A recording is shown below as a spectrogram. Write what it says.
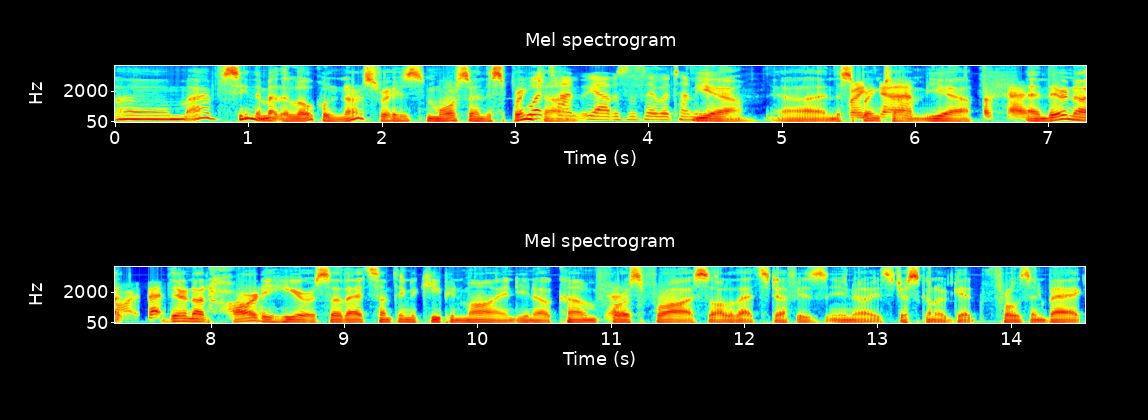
um, I've seen them at the local nurseries more so in the springtime. What time? Yeah, I was gonna say what time. Yeah, uh, in the Springtime? springtime. Yeah, Okay. and they're not All right, that- they're not hardy here, so that's something to keep in mind. You know, come Okay. first frost, all of that stuff is you know it's just going to get frozen back.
